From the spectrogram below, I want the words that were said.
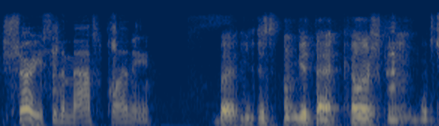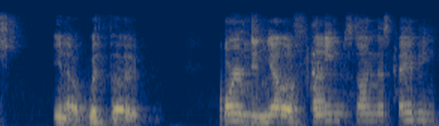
Sure, you see the mask plenty. but you just don't get that color scheme, which you know, with the orange and yellow flames on this baby,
